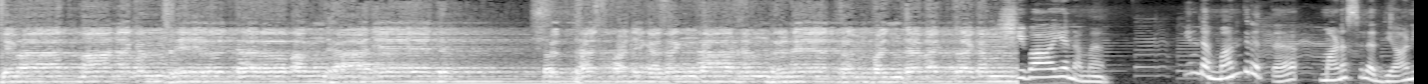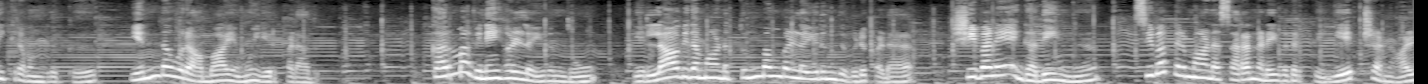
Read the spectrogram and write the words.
शिवात्मानकम् श्रीरुद्ररूपम् ध्यायेत् शुद्धस्फटिकसङ्काशम् त्रिनेत्रम् पञ्चवक्त्रकम् சிவாய நம இந்த மந்திரத்தை மனசுல தியானிக்கிறவங்களுக்கு எந்த ஒரு அபாயமும் ஏற்படாது கர்ம வினைகள்ல இருந்தும் எல்லா விதமான துன்பங்கள்ல இருந்து விடுபட சிவனே கதின்னு சிவபெருமான சரணடைவதற்கு ஏற்ற நாள்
